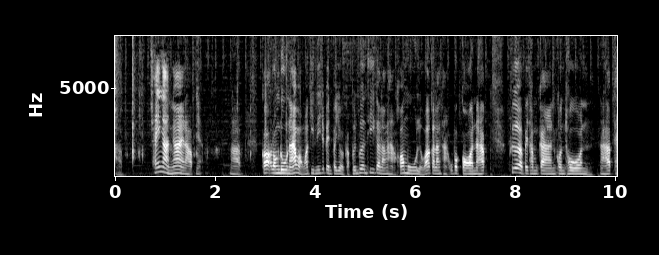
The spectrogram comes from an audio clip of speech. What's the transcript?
นะครับ ใช้งานง่ายนะครับเนี่ยนะครับ ก็ลองดูนะ หวังว่าคลิปนี้จะเป็นประโยชน์กับเพื่อนๆที่กำลังหาข้อมูล หรือว่ากำลังหาอุปกรณ์นะครับ เพื่อไปทำการคอนโทรลนะครับ แท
